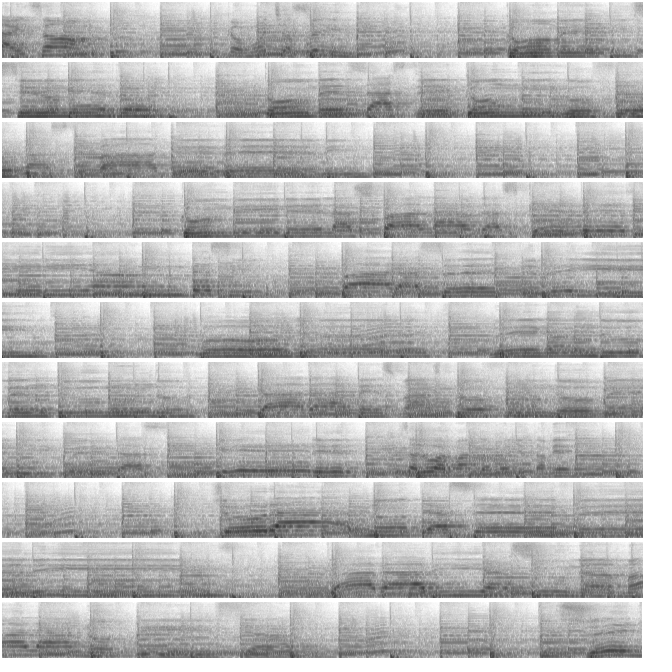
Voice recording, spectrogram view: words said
Davidson, con mucho swing. Cometiste un error, conversaste conmigo, Armando Arroyo también. Llorar no te hace feliz. Cada día es una mala noticia. Tu sueño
